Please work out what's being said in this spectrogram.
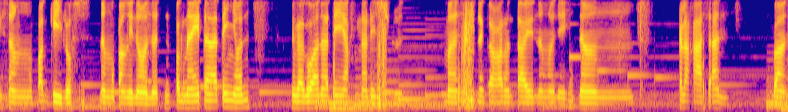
isang pagkilos ng Panginoon. At pag nakita natin yon nagagawa natin yung acknowledgement mas nagkakaroon tayo ng ano eh, ng kalakasan. Ba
